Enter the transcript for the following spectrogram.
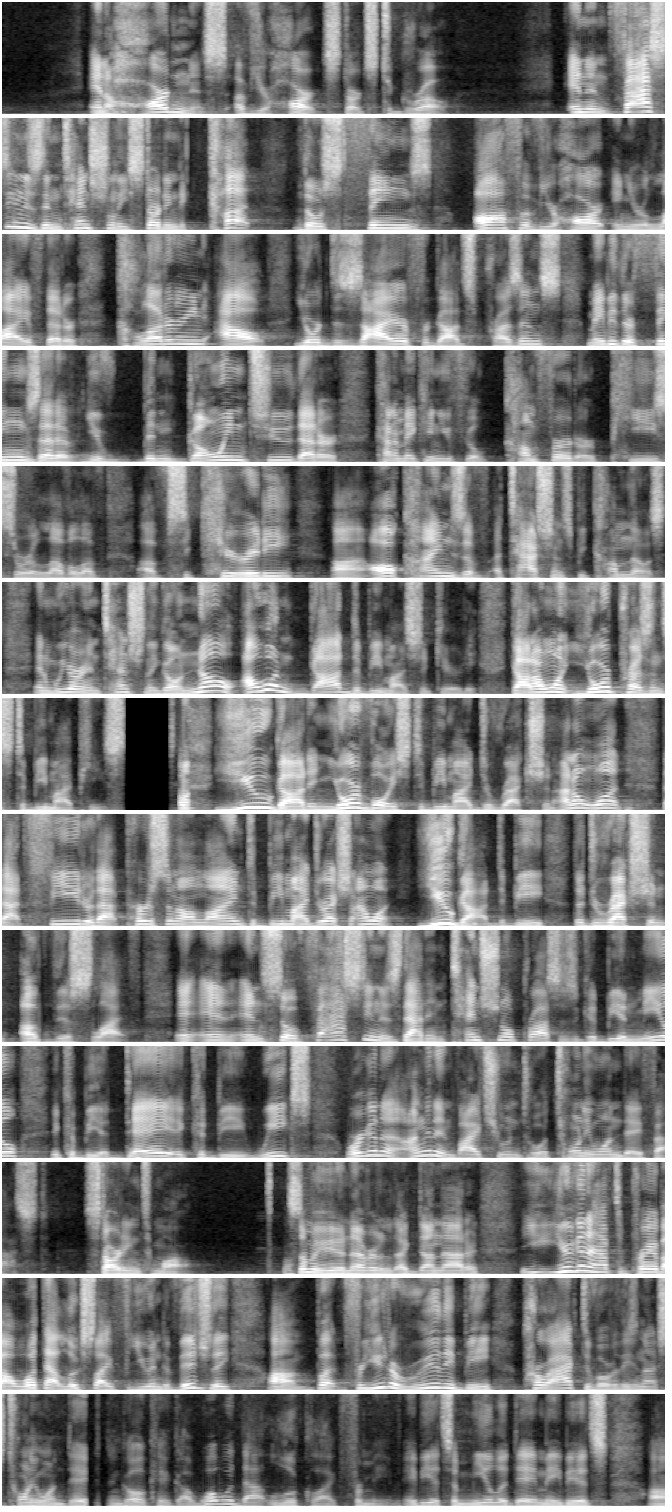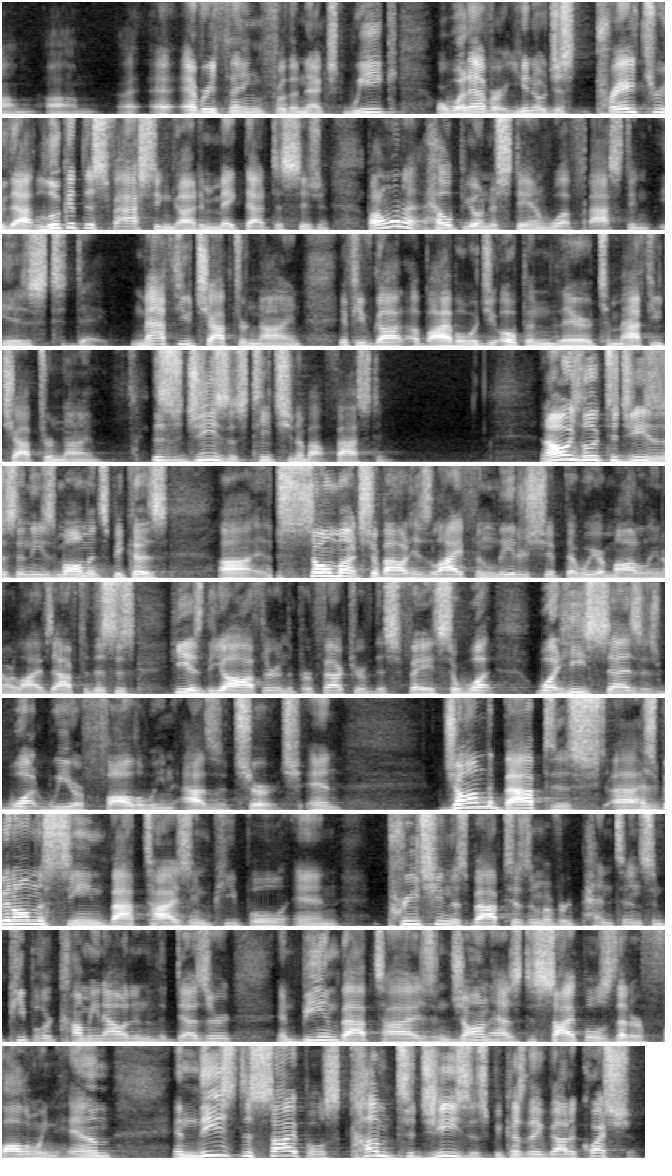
And a hardness of your heart starts to grow. And in fasting is intentionally starting to cut those things off of your heart in your life that are cluttering out your desire for God's presence. Maybe they're things that have, you've been going to that are kind of making you feel comfort or peace or a level of, of security. Uh, all kinds of attachments become those. And we are intentionally going, no, I want God to be my security. God, I want your presence to be my peace you, God, and your voice to be my direction. I don't want that feed or that person online to be my direction. I want you, God, to be the direction of this life. And, and, and so fasting is that intentional process. It could be a meal, it could be a day, it could be weeks. We're gonna, I'm gonna invite you into a 21 day fast starting tomorrow. Some of you have never like done that, or you're going to have to pray about what that looks like for you individually. Um, but for you to really be proactive over these next 21 days and go, okay, God, what would that look like for me? Maybe it's a meal a day, maybe it's um, um, everything for the next week or whatever. You know, just pray through that. Look at this fasting, God, and make that decision. But I want to help you understand what fasting is today. Matthew chapter 9. If you've got a Bible, would you open there to Matthew chapter 9? This is Jesus teaching about fasting. And I always look to Jesus in these moments because uh, there's so much about his life and leadership that we are modeling our lives after. This is he is the author and the perfecter of this faith. So what what he says is what we are following as a church. And John the Baptist uh, has been on the scene baptizing people and preaching this baptism of repentance, and people are coming out into the desert and being baptized. And John has disciples that are following him. And these disciples come to Jesus because they've got a question.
